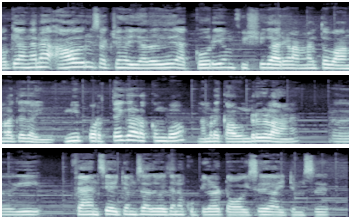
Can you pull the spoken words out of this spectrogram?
ഓക്കെ അങ്ങനെ ആ ഒരു സെക്ഷൻ കഴിഞ്ഞു അതായത് അക്വോറിയം ഫിഷ് കാര്യങ്ങൾ അങ്ങനത്തെ വാങ്ങലൊക്കെ കഴിഞ്ഞു. ഇനി പുറത്തേക്ക് കിടക്കുമ്പോൾ നമ്മുടെ കൗണ്ടറുകളാണ് ഈ ഫാൻസി ഐറ്റംസ് അതുപോലെ തന്നെ കുട്ടികളുടെ ടോയ്സ് ഐറ്റംസ്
